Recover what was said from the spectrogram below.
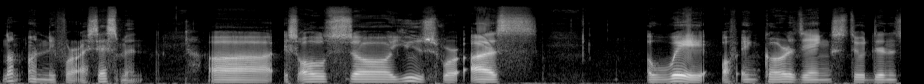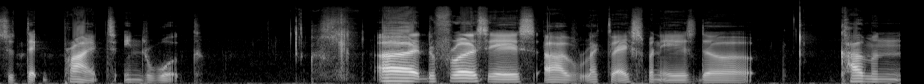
Not only for assessment uh, it's also used for us a way of encouraging students to take pride in their work uh, the first is I would like to explain is the common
